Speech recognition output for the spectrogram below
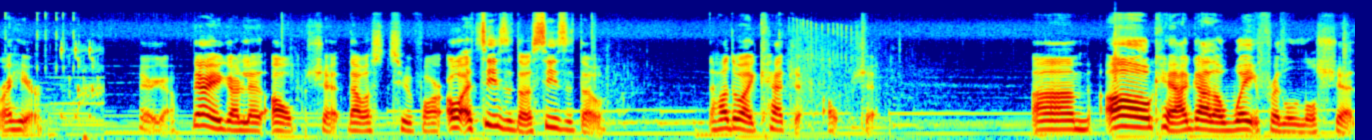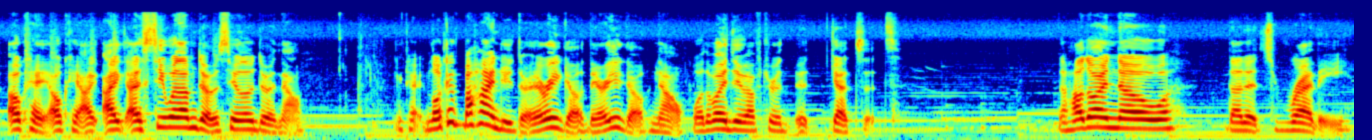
Right here. There you go. There you go. Oh, shit. That was too far. Oh, it sees it though. It sees it though. How do I catch it? Oh, shit. Um, oh, okay. I gotta wait for the little shit. Okay, okay. I, I, I see what I'm doing. See what I'm doing now. Okay, look at behind you there. There you go. There you go. Now, what do I do after it gets it? Now, how do I know that it's ready?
